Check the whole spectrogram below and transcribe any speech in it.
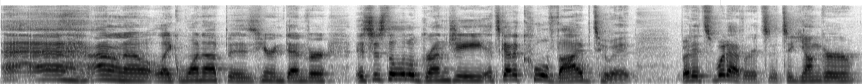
uh, I don't know, like One Up is here in Denver. It's just a little grungy. It's got a cool vibe to it, but it's whatever. It's it's a younger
